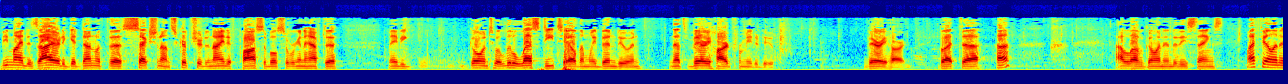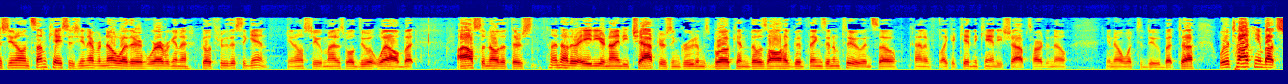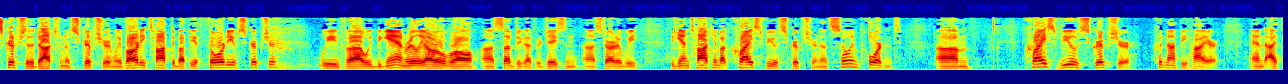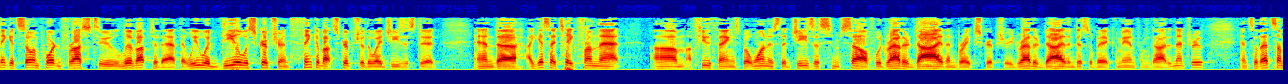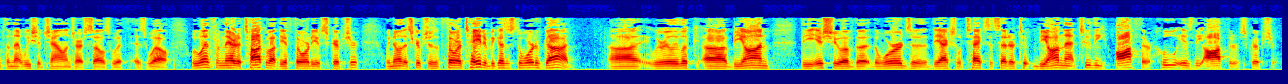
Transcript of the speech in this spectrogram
be my desire to get done with the section on Scripture tonight if possible, so we're going to have to maybe go into a little less detail than we've been doing. And that's very hard for me to do. Very hard. But, uh, huh? I love going into these things. My feeling is, you know, in some cases you never know whether we're ever going to go through this again. You know, so you might as well do it well. But I also know that there's another 80 or 90 chapters in Grudem's book, and those all have good things in them too. And so, kind of like a kid in a candy shop, it's hard to know you know what to do. But uh, we're talking about Scripture, the doctrine of Scripture, and we've already talked about the authority of Scripture. We've uh, we began really our overall uh, subject after Jason uh, started. We began talking about Christ's view of Scripture, and that's so important. Um, Christ's view of Scripture could not be higher. And I think it's so important for us to live up to that, that we would deal with Scripture and think about Scripture the way Jesus did. And uh, I guess I take from that um, a few things, but one is that Jesus himself would rather die than break Scripture. He'd rather die than disobey a command from God. Isn't that true? And so that's something that we should challenge ourselves with as well. We went from there to talk about the authority of Scripture. We know that Scripture is authoritative because it's the Word of God. Uh, we really look uh, beyond the issue of the, the words or the actual text, etc., to, beyond that to the author. Who is the author of Scripture?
